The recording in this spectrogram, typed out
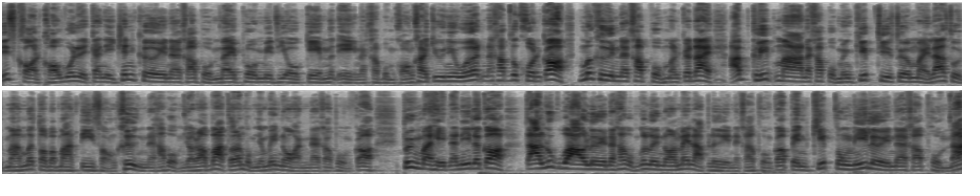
Discord ของ w o r l d กันอีกเช่นเคยนะครับผมใน Prometeo Game นั่นเองนะครับผมของไคจูยูนิเวิร์สนะครับทุกคนก็เมื่อคืนนะครับผมมันก็ได้อัพคลิปมานะครับผมเป็นคลิปทีเซอร์ใหม่ล่าสุดมาเมื่อตอนประมาณตีสองครึ่งนะครับผมยอมรับว่าตอนนั้นผมยังไม่นอนนะครับผมก็เพิ่งมาเห็นอันนี้แล้วก็ตาลูกวาวเลยนะครับผมก็เลยนอนไม่หลับเลยนะครับผมก็เป็นคลิปตรงนี้เลยนะครับผมนะ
